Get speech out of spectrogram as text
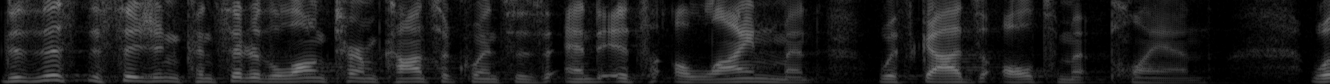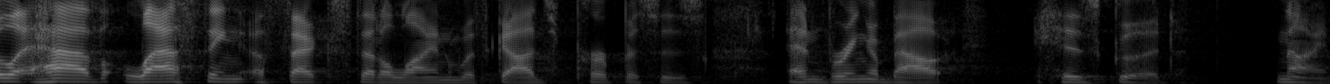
does this decision consider the long term consequences and its alignment with God's ultimate plan? Will it have lasting effects that align with God's purposes and bring about His good? Nine,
